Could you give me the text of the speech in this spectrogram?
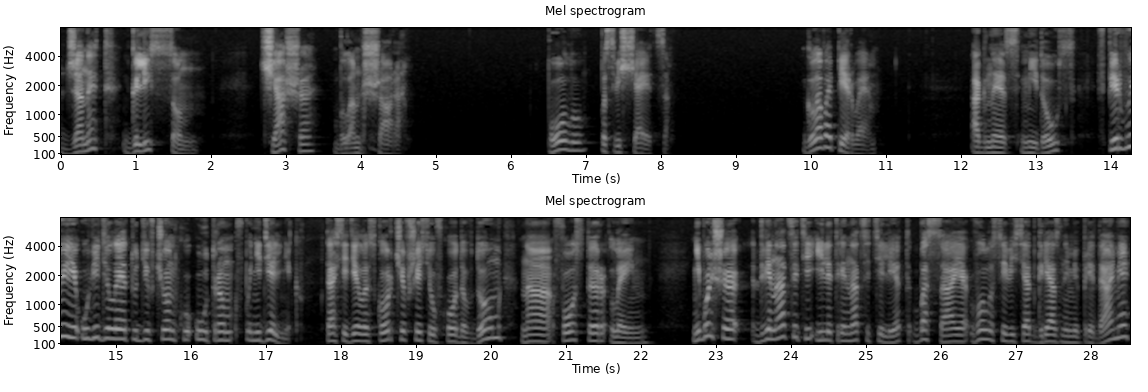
Джанет Глиссон. Чаша Бланшара. Полу посвящается. Глава первая. Агнес Мидоус впервые увидела эту девчонку утром в понедельник. Та сидела скорчившись у входа в дом на Фостер-Лейн. Не больше 12 или 13 лет, босая, волосы висят грязными прядами,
